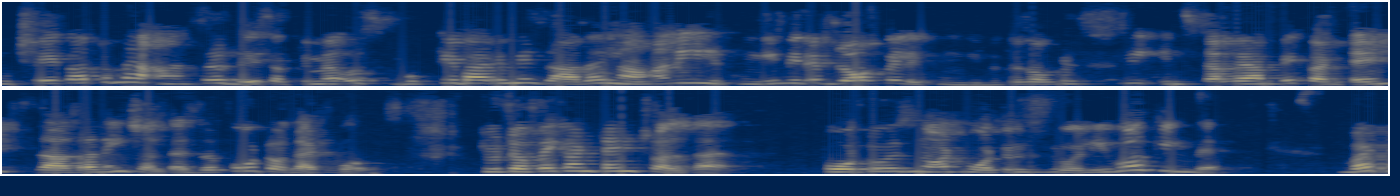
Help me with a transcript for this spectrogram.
पूछेगा तो मैं आंसर दे सकती हूँ। मैं उस बुक के बारे में ज़्यादा यहाँ नहीं लिखूँगी, मेरे ब्लॉग पे लिखूँगी बिकॉज़ ऑब्वियसली इंस्टाग्राम पे कंटेंट ज़्यादा नहीं चलता है फ़ोटो दैट वर्क्स ट्विटर पे कंटेंट चलता है। Photo is not what is really working there but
